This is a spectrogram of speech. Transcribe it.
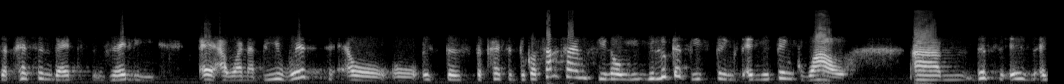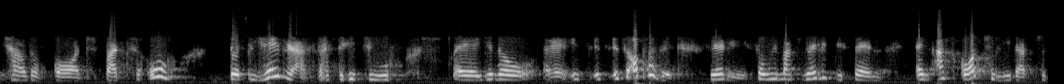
the person that really uh, I want to be with, or, or is this the person? Because sometimes, you know, you, you look at these things and you think, wow, um, this is a child of God, but oh, the behaviors that they do, uh, you know, uh, it's, it's, it's opposite, really. So we must really discern and ask God to lead us to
